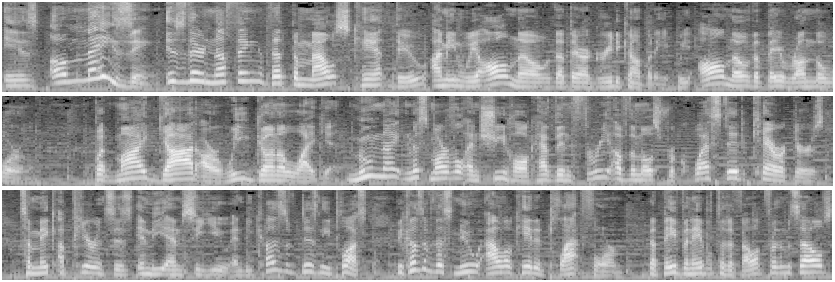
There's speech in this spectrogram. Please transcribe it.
is amazing! Is there nothing that the mouse can't do? I mean, we all know that they're a greedy company. We all know that they run the world. But my god, are we gonna like it. Moon Knight, Miss Marvel, and She-Hulk have been three of the most requested characters to make appearances in the MCU, and because of Disney Plus, because of this new allocated platform that they've been able to develop for themselves,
